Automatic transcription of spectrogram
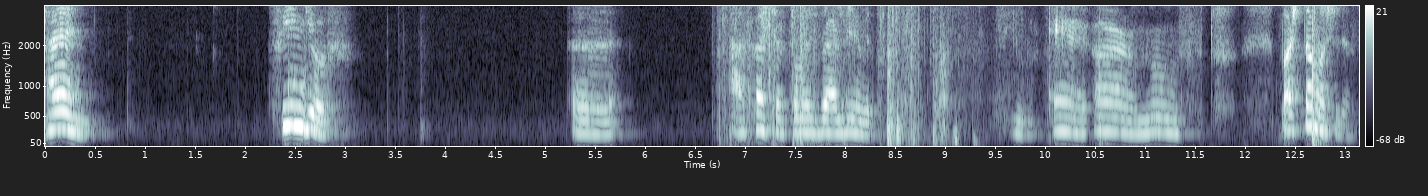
Hand. Finger. Ee, arkadaşlar tam ezberleyemedim. Finger. Air, arm, nose, foot. Baştan başlayacağız.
